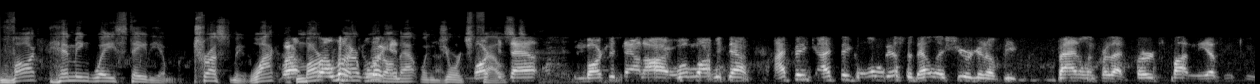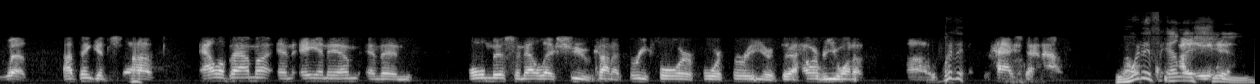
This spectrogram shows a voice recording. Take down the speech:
Vaught Hemingway Stadium. Trust me. Walk, well, mark well, look, my word look, on that one, George mark Faust. It down. Mark it down. All right, we'll mark it down. I think I think Ole Miss and LSU are going to be battling for that third spot in the SEC West. I think it's uh, Alabama and A and M, and then Ole Miss and LSU, kind of three four or four three or th- however you want to uh, what if, hash that out. What if LSU?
